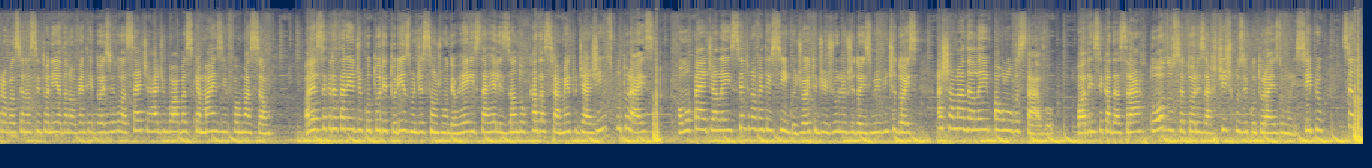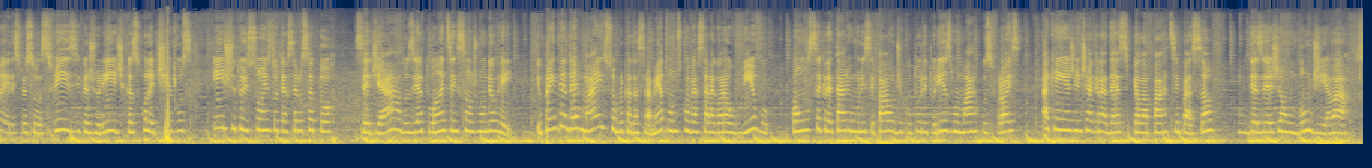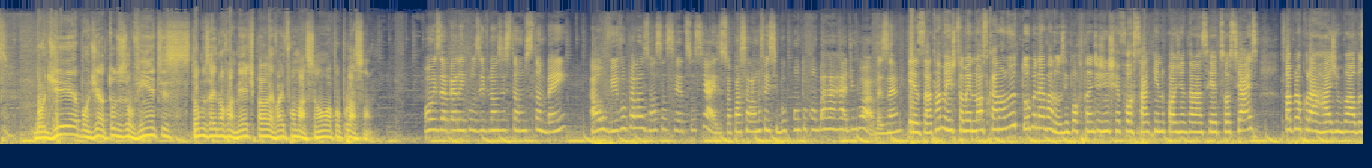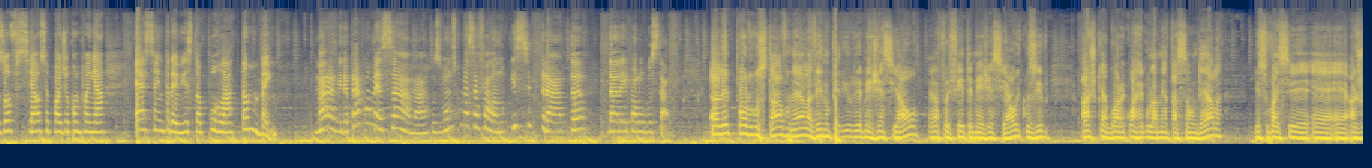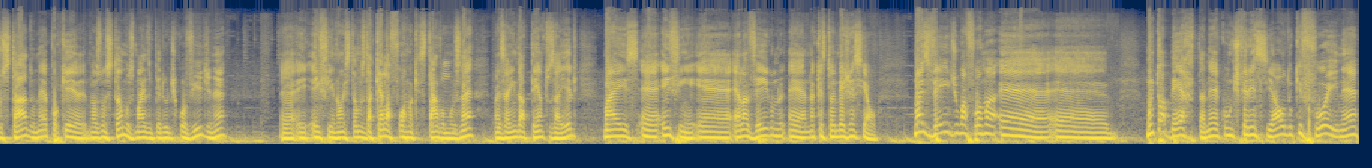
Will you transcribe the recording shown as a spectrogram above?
para você na sintonia da 92,7 Rádio Boabas, que é mais informação. Olha, a Secretaria de Cultura e Turismo de São João del Rei está realizando o cadastramento de agentes culturais, como pede a Lei 195, de 8 de julho de 2022, a chamada Lei Paulo Gustavo. Podem se cadastrar todos os setores artísticos e culturais do município, sendo eles pessoas físicas, jurídicas, coletivos e instituições do terceiro setor, sediados e atuantes em São João del Rei. E para entender mais sobre o cadastramento, vamos conversar agora ao vivo com o secretário municipal de Cultura e Turismo, Marcos Frois, a quem a gente agradece pela participação e deseja um bom dia, Marcos. Bom dia, bom dia a todos os ouvintes. Estamos aí novamente para levar informação à população. Bom, Isabela, inclusive nós estamos também ao vivo pelas nossas redes sociais. É só passar lá no facebook.com.br Rádio Emboabas, né? Exatamente. Também no nosso canal no YouTube, né, Vanusa? Importante a gente reforçar quem não pode entrar nas redes sociais. Só procurar Rádio Emboabas Oficial. Você pode acompanhar essa entrevista por lá também. Maravilha. Para começar, Marcos, vamos começar falando o que se trata da Lei Paulo Gustavo. A Lei Paulo Gustavo, né, ela veio no período emergencial, ela foi feita emergencial, inclusive acho que agora com a regulamentação dela, isso vai ser é, é, ajustado, né? Porque nós não estamos mais em período de Covid, né? É, enfim, não estamos daquela forma que estávamos, né? Mas ainda atentos a ele. Mas, é, enfim, é, ela veio é, na questão emergencial. Mas veio de uma forma muito aberta, né? Com um diferencial do que foi, né?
